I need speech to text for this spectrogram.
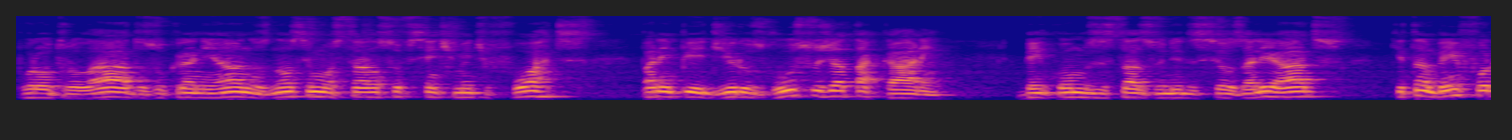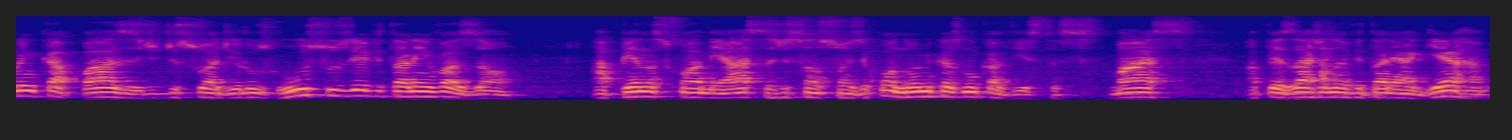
Por outro lado, os ucranianos não se mostraram suficientemente fortes para impedir os russos de atacarem, bem como os Estados Unidos e seus aliados, que também foram incapazes de dissuadir os russos e evitar a invasão, apenas com ameaças de sanções econômicas nunca vistas. Mas, apesar de não evitarem a guerra,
